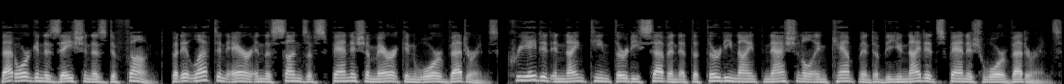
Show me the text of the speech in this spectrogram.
that organization is defunct, but it left an heir in the Sons of Spanish-American War Veterans, created in 1937 at the 39th National Encampment of the United Spanish War Veterans.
